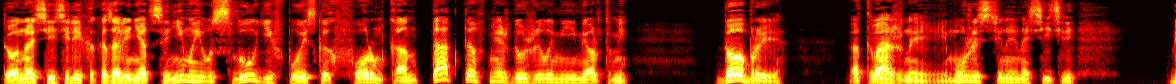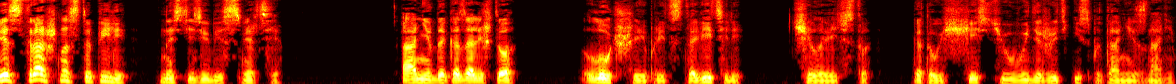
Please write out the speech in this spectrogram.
то носители их оказали неоценимые услуги в поисках форм контактов между живыми и мертвыми. Добрые, отважные и мужественные носители бесстрашно ступили на стезю бессмертия. Они доказали, что лучшие представители человечества готовы с честью выдержать испытание знаний.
